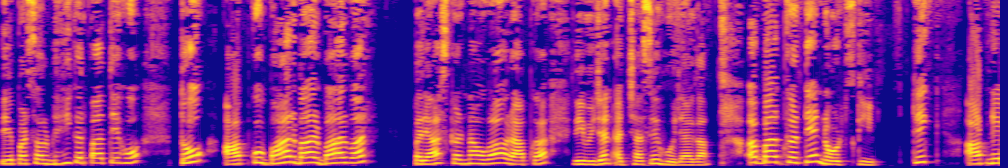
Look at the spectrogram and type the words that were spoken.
पेपर सॉल्व नहीं कर पाते हो तो आपको बार बार बार बार प्रयास करना होगा और आपका रिवीजन अच्छा से हो जाएगा। अब बात करते हैं नोट्स की। ठीक आपने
